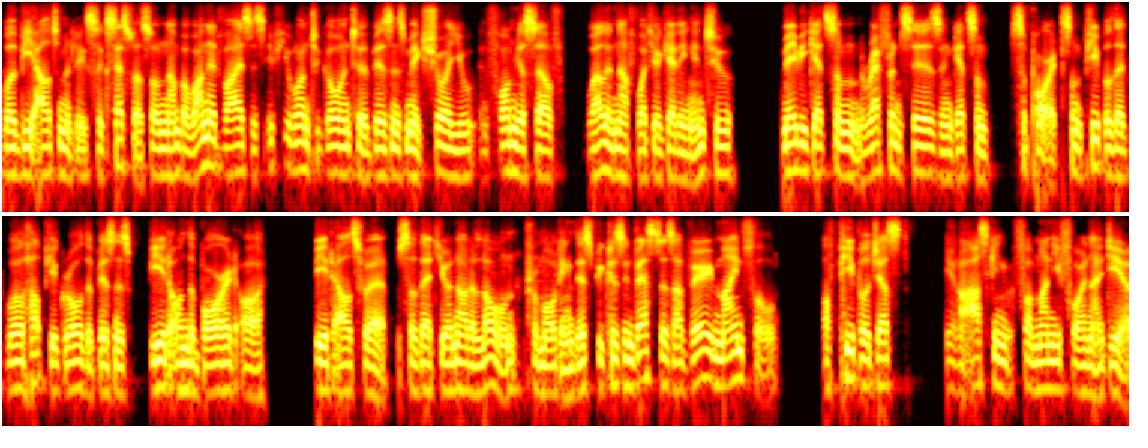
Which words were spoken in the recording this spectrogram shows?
will be ultimately successful. So, number one advice is if you want to go into a business, make sure you inform yourself well enough what you're getting into. Maybe get some references and get some support, some people that will help you grow the business, be it on the board or be it elsewhere, so that you're not alone promoting this. Because investors are very mindful of people just you know asking for money for an idea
